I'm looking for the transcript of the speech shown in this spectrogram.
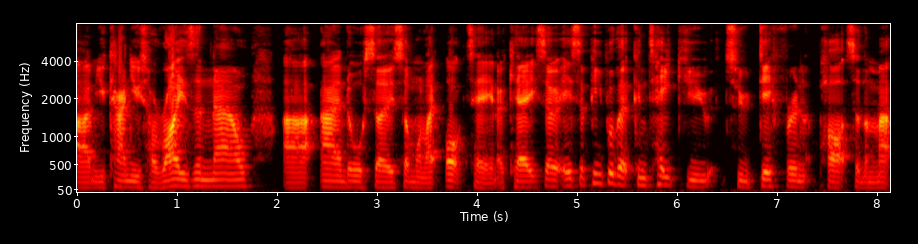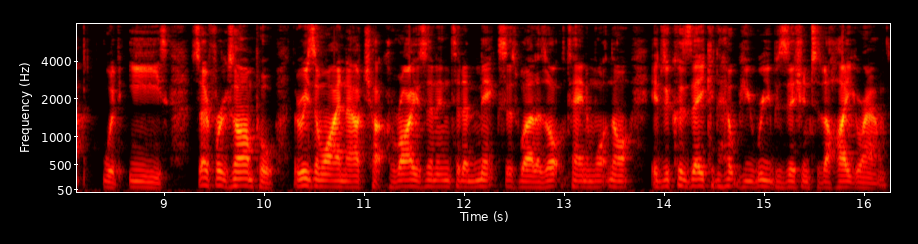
um, you can use Horizon now, uh, and also someone like Octane. Okay, so it's the people that can take you to different parts of the map with ease. So, for example, the reason why I now chuck Horizon into the mix as well as Octane and whatnot is because they can help you reposition to the high ground.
